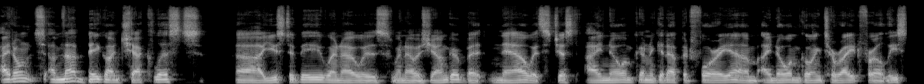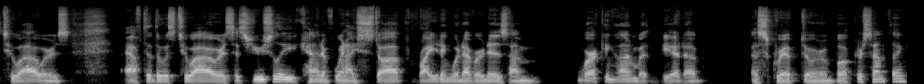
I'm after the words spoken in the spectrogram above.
I don't. I'm not big on checklists uh, used to be when I was when I was younger, but now it's just I know I'm going to get up at 4 a.m. I know I'm going to write for at least two hours. After those two hours, it's usually kind of when I stop writing whatever it is I'm working on, be it a a script or a book or something.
